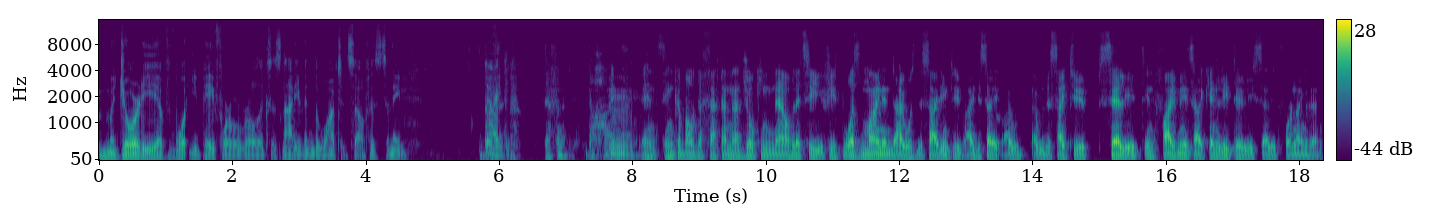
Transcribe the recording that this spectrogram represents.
majority of what you pay for with Rolex is not even the watch itself, it's the name. The hype. definitely, definitely the hype. Mm. and think about the fact i'm not joking now let's see if it was mine and i was deciding to i decide i would i will decide to sell it in five minutes i can literally sell it for nine grand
